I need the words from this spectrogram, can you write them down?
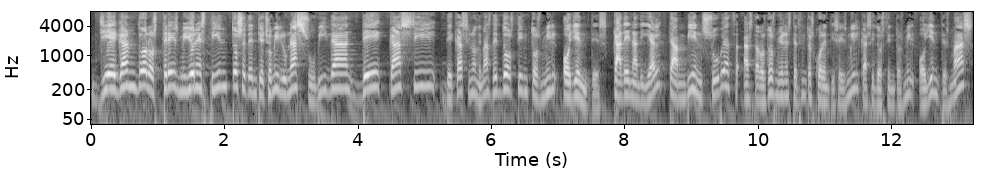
llegando a los 3.178.000, una subida de casi, de casi, no, de más de 200.000 oyentes. Cadena Dial también sube hasta los 2.346.000, casi 200.000 oyentes más.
